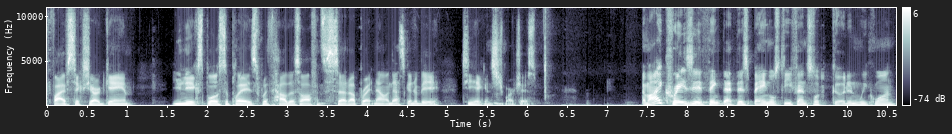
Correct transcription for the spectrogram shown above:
five, six yard game. You need explosive plays with how this offense is set up right now, and that's going to be Tee Higgins, Ja'Marr Chase. Am I crazy to think that this Bengals defense looked good in week one?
